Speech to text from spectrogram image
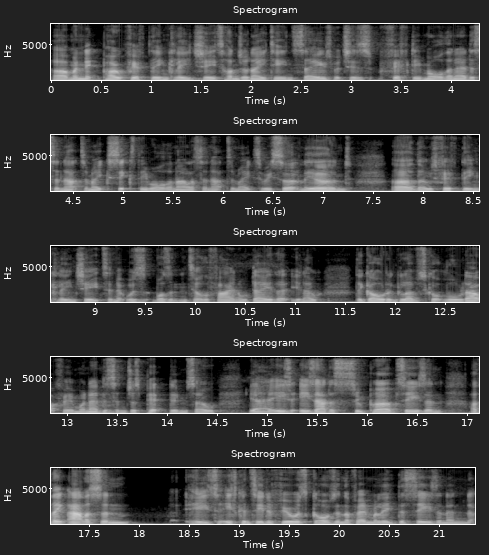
Um, and Nick Pope, 15 clean sheets, 118 saves, which is 50 more than Ederson had to make, 60 more than Alisson had to make. So he certainly earned uh, those 15 clean sheets. And it was wasn't until the final day that you know the Golden Gloves got ruled out for him when Ederson mm. just pipped him. So yeah, he's he's had a superb season. I think Alisson he's he's conceded fewest goals in the Premier League this season, and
